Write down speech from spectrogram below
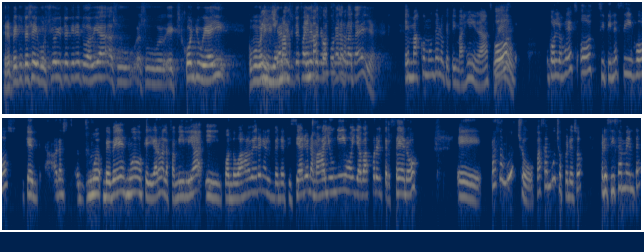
De repente usted se divorció y usted tiene todavía a su, a su ex cónyuge ahí como beneficiario y, si usted fallece le va a tocar la plata a ella es más común de lo que te imaginas. O con los ex, o si tienes hijos, que ahora bebés nuevos que llegaron a la familia y cuando vas a ver en el beneficiario nada más hay un hijo y ya vas por el tercero. Eh, pasa mucho, pasa mucho, pero eso precisamente,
